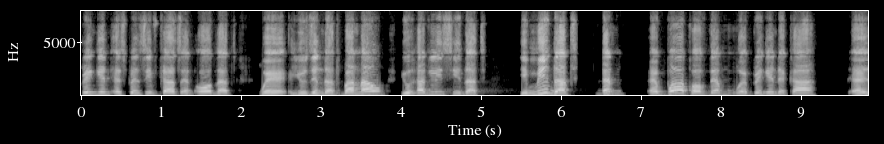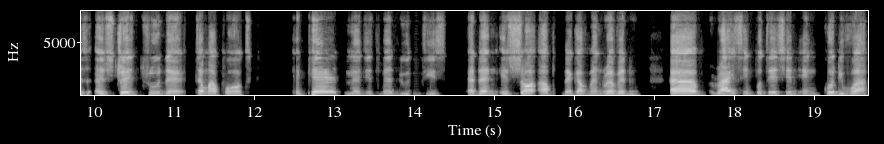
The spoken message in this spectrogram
bringing expensive cars and all that were using that. But now you hardly see that. It means that then a bulk of them were bringing the car uh, uh, straight through the Tema port, paid legitimate duties, and then it shot up the government revenue. Um, rice importation in Cote d'Ivoire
